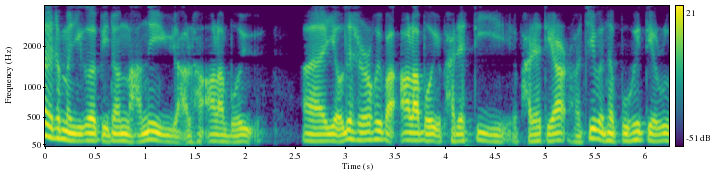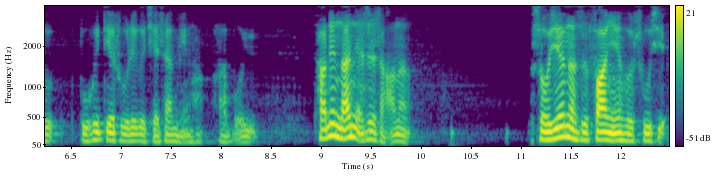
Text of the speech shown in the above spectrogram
的这么一个比较难的语言了。阿拉伯语，呃，有的时候会把阿拉伯语排在第一，排在第二啊，基本它不会跌入，不会跌出这个前三名哈。阿拉伯语，它的难点是啥呢？首先呢是发音和书写。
